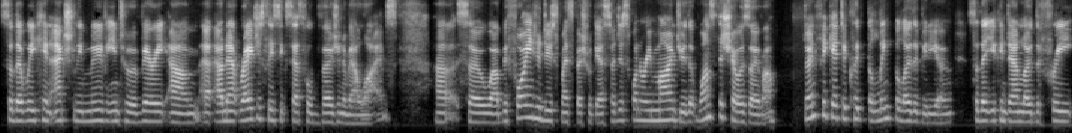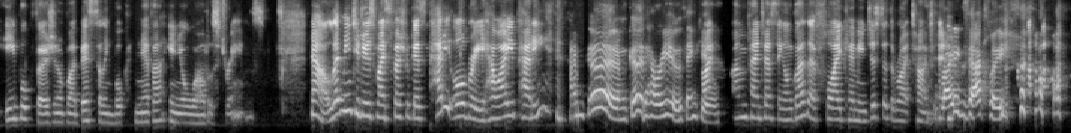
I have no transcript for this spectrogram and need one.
so that we can actually move into a very um, an outrageously successful version of our lives. Uh, so, uh, before I introduce my special guest, I just want to remind you that once the show is over, don't forget to click the link below the video so that you can download the free ebook version of my best selling book, Never in Your Wildest Dreams. Now, let me introduce my special guest, Patty Aubery. How are you, Patty? I'm good. I'm good. How are you? Thank you. I, am fantastic. I'm glad that fly came in just at the right time. Right, exactly.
